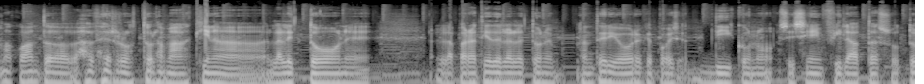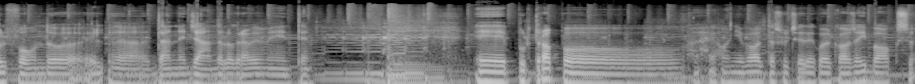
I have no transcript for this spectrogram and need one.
ma quanto aver rotto la macchina l'alettone la paratia dell'alettone anteriore che poi dicono si sia infilata sotto il fondo eh, danneggiandolo gravemente e purtroppo eh, ogni volta succede qualcosa ai box.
